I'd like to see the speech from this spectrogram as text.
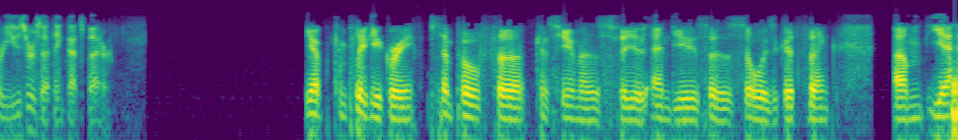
for users, I think that's better. Yep, completely agree. Simple for consumers, for end users, always a good thing. Um, yes,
